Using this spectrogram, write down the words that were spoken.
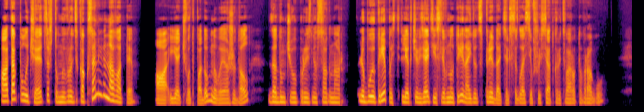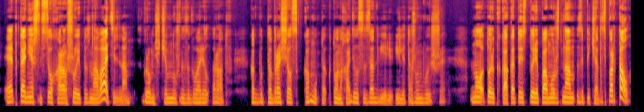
А так получается, что мы вроде как сами виноваты. А я чего-то подобного и ожидал, задумчиво произнес Агнар. Любую крепость легче взять, если внутри найдется предатель, согласившийся открыть ворота врагу. Это, конечно, все хорошо и познавательно, громче, чем нужно, заговорил Радов, как будто обращался к кому-то, кто находился за дверью или этажом выше. Но только как эта история поможет нам запечатать портал?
